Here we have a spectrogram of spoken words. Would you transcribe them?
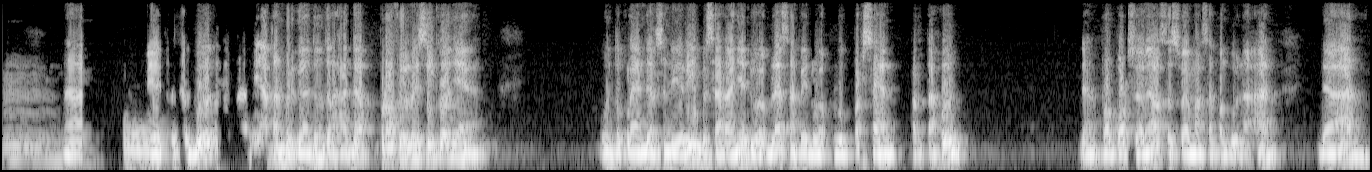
Hmm. nah biaya tersebut nanti akan bergantung terhadap profil risikonya. Untuk lender sendiri besarannya 12 sampai 20 persen per tahun. Dan proporsional sesuai masa penggunaan. Dan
